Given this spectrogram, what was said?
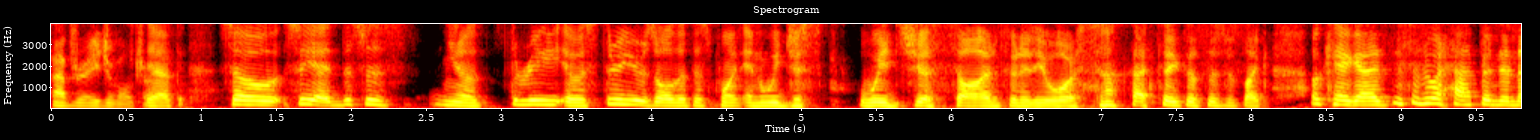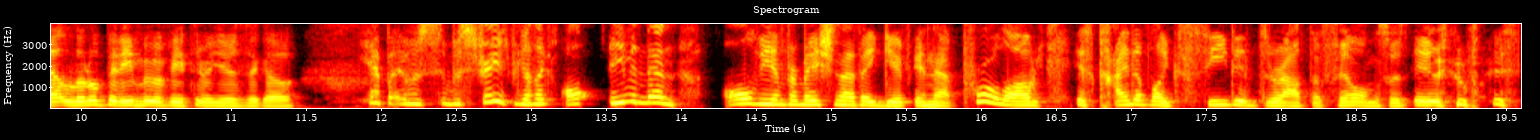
after Age of Ultron. Yeah. Okay. So so yeah, this was you know three. It was three years old at this point, and we just we just saw Infinity War. So I think this was just like, okay, guys, this is what happened in that little bitty movie three years ago. Yeah, but it was it was strange because like all even then all the information that they give in that prologue is kind of like seeded throughout the film, so it, was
